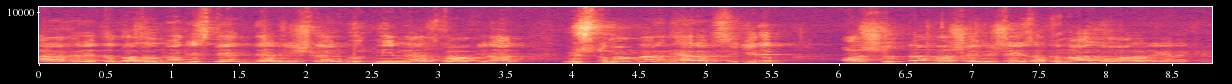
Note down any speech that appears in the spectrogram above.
ahireti kazanmak isteyen dervişler, müminler, safiler, Müslümanların her hepsi gidip açlıktan başka bir şey satın almamaları gerekir.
